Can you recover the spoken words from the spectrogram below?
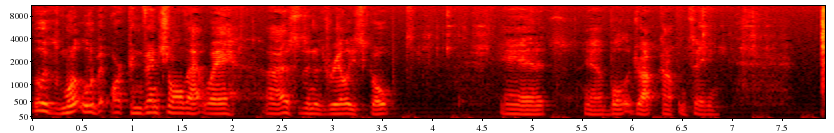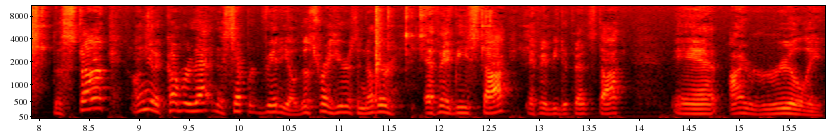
it looks a little bit more conventional that way. Uh, this is an Israeli scope and it's bullet drop compensating. The stock, I'm going to cover that in a separate video. This right here is another FAB stock, FAB Defense stock, and I really,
